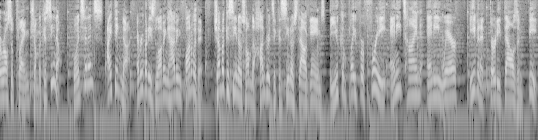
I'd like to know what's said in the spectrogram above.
were also playing Chumba Casino. Coincidence? I think not. Everybody's loving having fun with it. Chumba Casino is home to hundreds of casino style games that you can play for free anytime, anywhere, even at 30,000 feet.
